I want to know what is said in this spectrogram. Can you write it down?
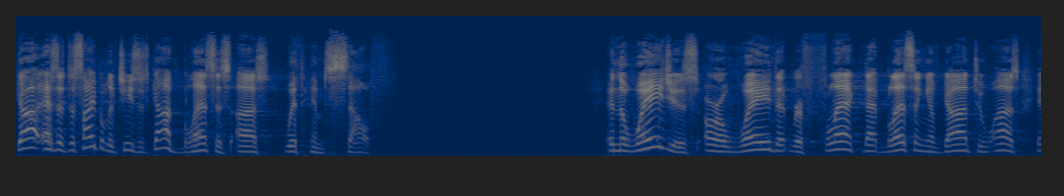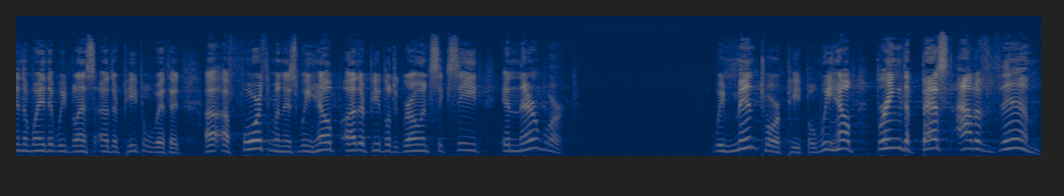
God, as a disciple of Jesus, God blesses us with Himself. And the wages are a way that reflect that blessing of God to us in the way that we bless other people with it. Uh, a fourth one is we help other people to grow and succeed in their work. We mentor people, we help bring the best out of them.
